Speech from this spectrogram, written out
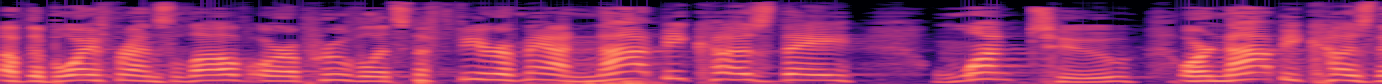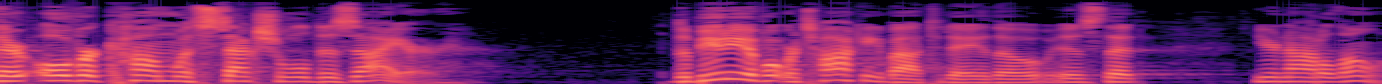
of the boyfriend's love or approval. It's the fear of man, not because they want to or not because they're overcome with sexual desire. The beauty of what we're talking about today, though, is that you're not alone.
